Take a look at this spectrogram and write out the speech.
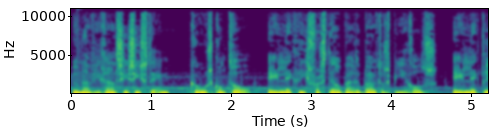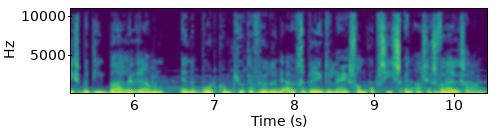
Een navigatiesysteem, cruise control, elektrisch verstelbare buitenspiegels, elektrisch bedienbare ramen en een boordcomputer vullen de uitgebreide lijst van opties en accessoires aan.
